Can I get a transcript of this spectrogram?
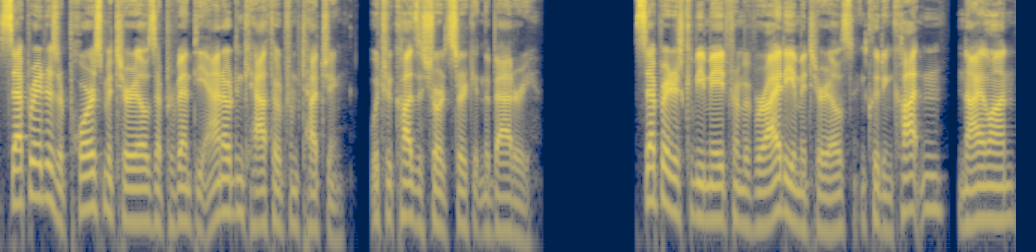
Separators are porous materials that prevent the anode and cathode from touching, which would cause a short circuit in the battery. Separators can be made from a variety of materials, including cotton, nylon,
